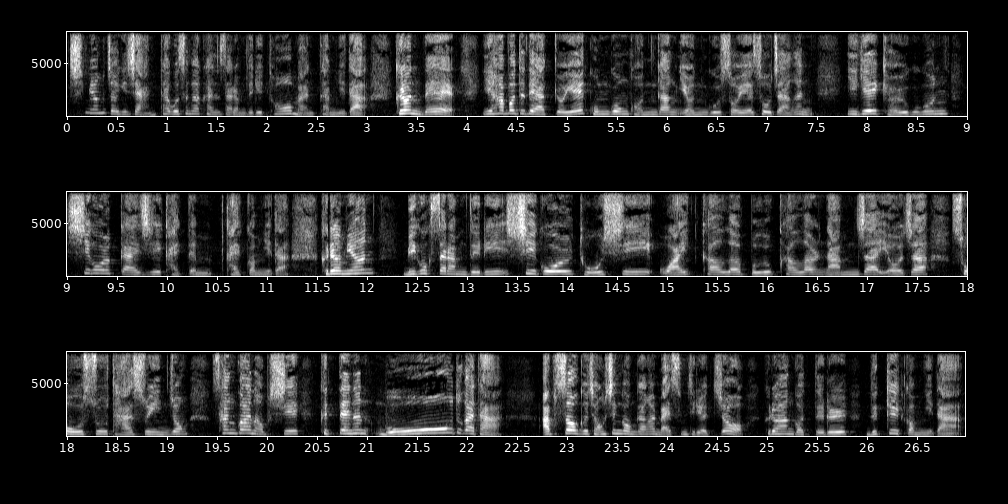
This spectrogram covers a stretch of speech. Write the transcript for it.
치명적이지 않다고 생각하는 사람들이 더 많답니다. 그런데 이 하버드 대학교의 공공건강연구소의 소장은 이게 결국은 시골까지 갈, 때, 갈 겁니다. 그러면 미국 사람들이 시골, 도시, 화이트칼라, 블루칼라, 남자, 여자, 소수, 다수 인종 상관없이 그때는 모두가 다 앞서 그 정신건강을 말씀드렸죠. 그러한 것들을 느낄 겁니다.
